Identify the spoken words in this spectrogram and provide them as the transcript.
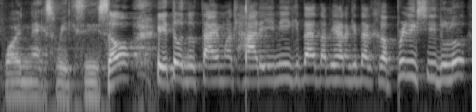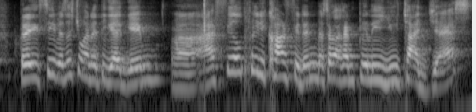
poin next week sih. So, itu untuk timeout hari ini kita tapi sekarang kita ke prediksi dulu. Prediksi besok cuma ada 3 game. Uh, I feel pretty confident besok akan pilih Utah Jazz.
